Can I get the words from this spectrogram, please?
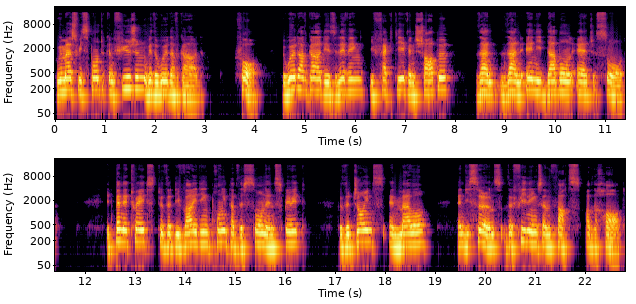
We must respond to confusion with the Word of God. 4. The Word of God is living, effective, and sharper than, than any double edged sword. It penetrates to the dividing point of the soul and spirit, to the joints and marrow, and discerns the feelings and thoughts of the heart.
